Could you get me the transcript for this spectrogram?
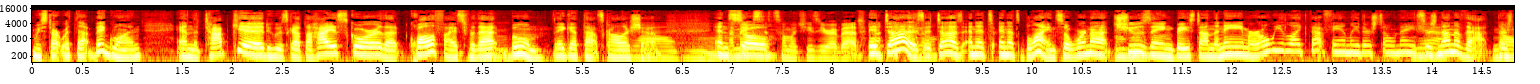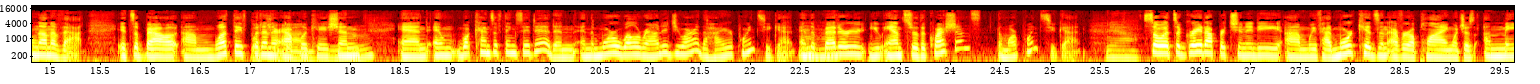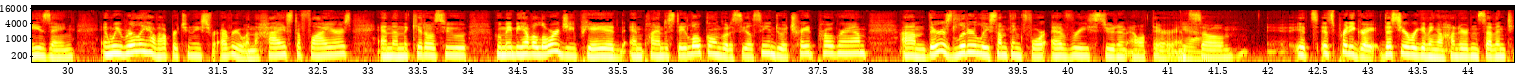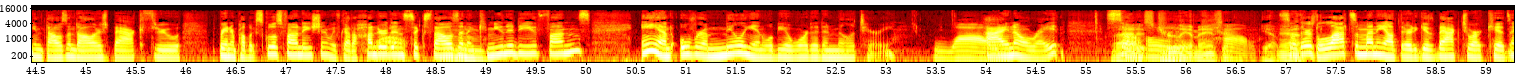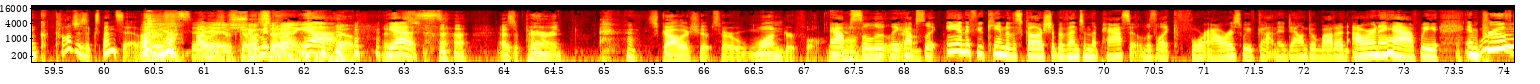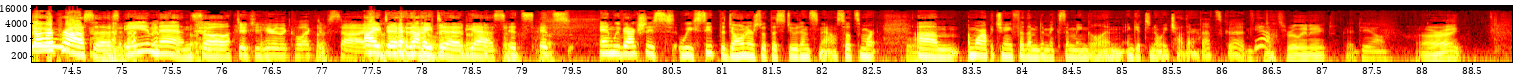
we start with that big one, and the top kid who's got the highest score that qualifies for that, mm-hmm. boom, they get that scholarship. Wow. And that so makes it so much easier, I bet. it does, You know? it does, and it's and it's blind. So we're not Mm-hmm. choosing based on the name or oh we like that family, they're so nice. There's none of that. There's none of that. It's about um, what they've put What in their done. application Mm-hmm. and and what kinds of things they did. And and the more well rounded you are, the higher points you get, and the better you answer the questions, the more points you get. Mm-hmm. Yeah. So it's a great opportunity. Um, we've had more kids than ever applying, which is amazing. And we really have opportunities for everyone the highest of flyers, and then the kiddos who, who maybe have a lower GPA and, and plan to stay local and go to CLC and do a trade program. Um, there is literally something for every student out there. And Yeah. so it's, it's pretty great. This year we're giving $117,000 back through Brainerd Public Schools Foundation. We've got 106000 in community funds, and over a million will be awarded in military. Wow. I know, right? That is Holy truly amazing. cow. Yeah. So there's lots of money out there to give back to our kids, and college is expensive. Yes, I was just gonna Show me say. the money. yeah. Yeah. Yes. As a parent, scholarships are wonderful. Absolutely, Yeah. absolutely. And if you came to the scholarship event in the past, it was like four hours. We've gotten it down to about an hour and a half. We improved our process. Amen. So Did you hear the collective sigh? I did, I did. Yes, it's it's, and we've actually we seat the donors with the students now, so it's more um, a more opportunity for them to mix and mingle and, and get to know each other. That's good. Yeah. That's really neat. Good deal. All right.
